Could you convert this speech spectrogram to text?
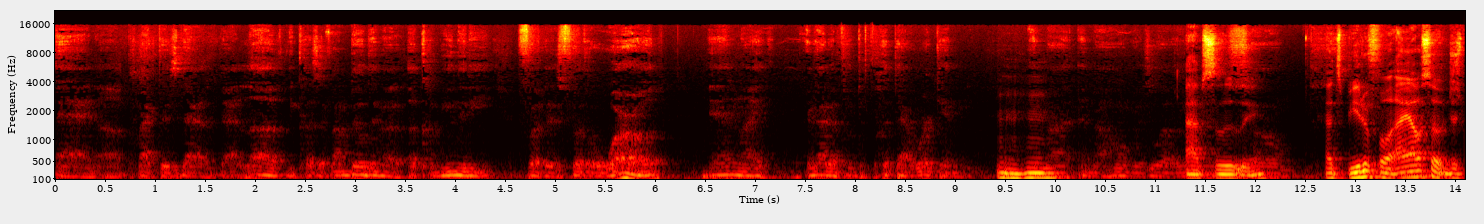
and uh, practice that that love because if I'm building a, a community for this for the world, then like I gotta put, put that work in in, my, in my home as well. Absolutely. So, That's beautiful. I also just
